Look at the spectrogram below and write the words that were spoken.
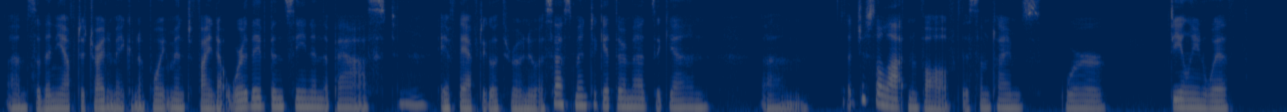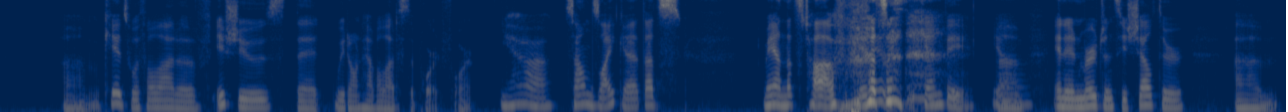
Um, so then you have to try to make an appointment to find out where they've been seen in the past Mm. if they have to go through a new assessment to get their meds again. Um, so just a lot involved that sometimes we're dealing with um, kids with a lot of issues that we don't have a lot of support for. Yeah, sounds like it. That's man, that's tough. It That's- It can be. Yeah. Um, in an emergency shelter, um,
